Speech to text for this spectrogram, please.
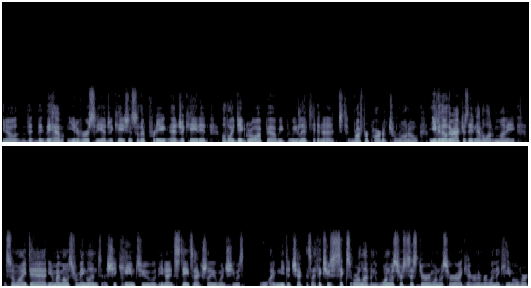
you know they, they have university education so they're pretty educated although i did grow up uh, we, we lived in a t- rougher part of toronto even though they're actors they didn't have a lot of money so my dad you know my mom's from england she came to the united states actually when she was Ooh, I need to check this. I think she was six or 11. One was her sister and one was her. I can't remember when they came over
